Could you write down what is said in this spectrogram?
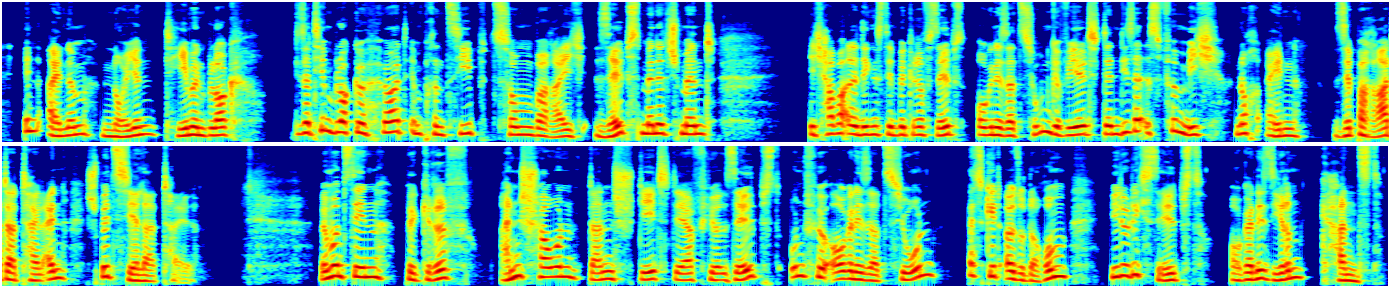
in einem neuen Themenblock. Dieser Themenblock gehört im Prinzip zum Bereich Selbstmanagement. Ich habe allerdings den Begriff Selbstorganisation gewählt, denn dieser ist für mich noch ein separater Teil, ein spezieller Teil. Wenn wir uns den Begriff anschauen, dann steht der für Selbst und für Organisation. Es geht also darum, wie du dich selbst organisieren kannst.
